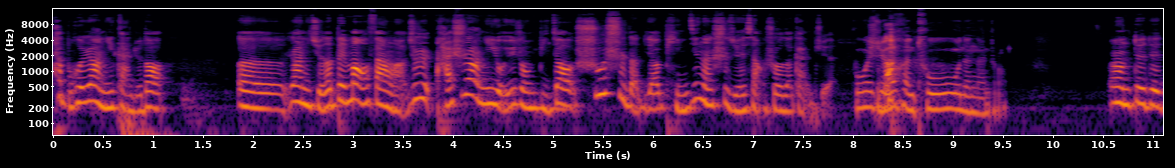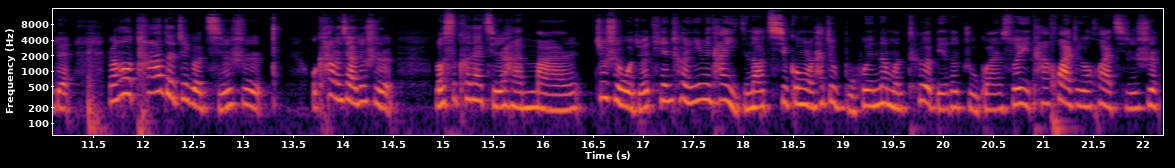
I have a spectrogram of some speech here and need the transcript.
它不会让你感觉到，呃，让你觉得被冒犯了，就是还是让你有一种比较舒适的、比较平静的视觉享受的感觉，不会觉得很突兀的那种。嗯，对对对。然后他的这个其实是我看了一下，就是。罗斯科他其实还蛮，就是我觉得天秤，因为他已经到七宫了，他就不会那么特别的主观，所以他画这个画其实是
